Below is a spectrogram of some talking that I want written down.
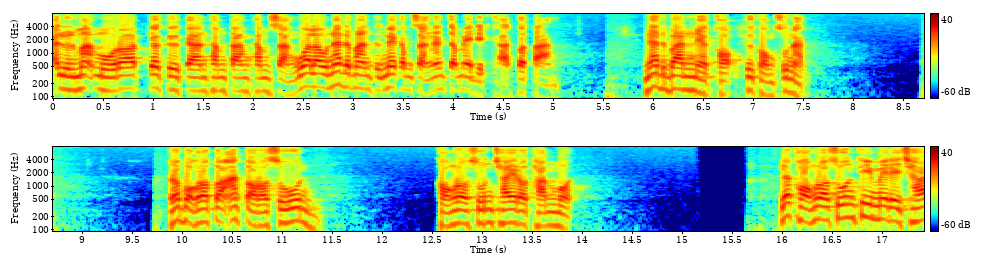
อลุลมะมูรอดก็คือการทำตามคำสั่ง ว่าเรานัดบันถึงแม้คำสั่งนั้นจะไม่เด็ดขาดก็ตามนัดบันเนี่ยคือของสุนัต เราบอกเราต่ออัตต่อรอซูล ของรอซูลใช้เราทำหมด และของรอซูลที่ไม่ได้ใช้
